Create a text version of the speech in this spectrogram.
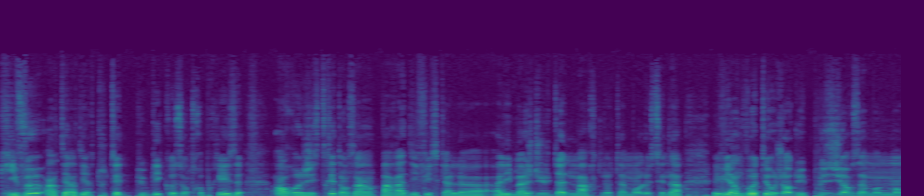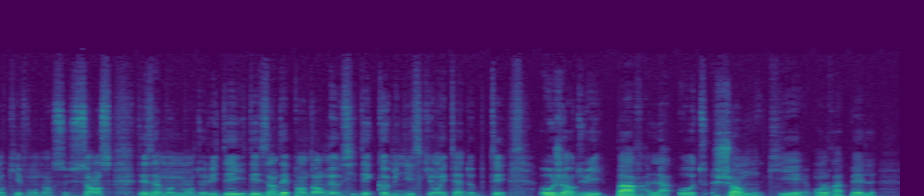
qui veut interdire toute aide publique aux entreprises enregistrées dans un paradis fiscal, à l'image du Danemark notamment. Le Sénat vient de voter aujourd'hui plusieurs amendements qui vont dans ce sens, des amendements de l'UDI, des indépendants, mais aussi des communistes qui ont été adoptés aujourd'hui par la haute chambre, qui est, on le rappelle, euh,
